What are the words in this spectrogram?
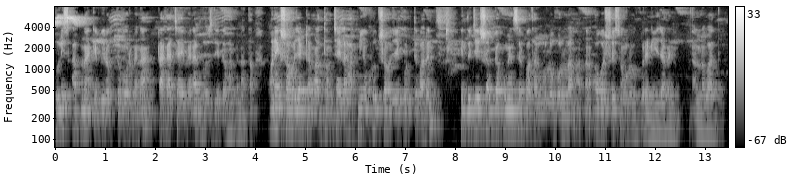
পুলিশ আপনাকে বিরক্ত করবে না, টাকা চাইবে না, ঘুষ দিতে হবে না। তো অনেক সহজ একটা মাধ্যম, চাইলে আপনিও খুব সহজেই করতে পারেন। কিন্তু যেসব ডকুমেন্টসের কথাগুলো বললাম, আপনারা অবশ্যই সংগ্রহ করে নিয়ে যাবেন। ধন্যবাদ।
